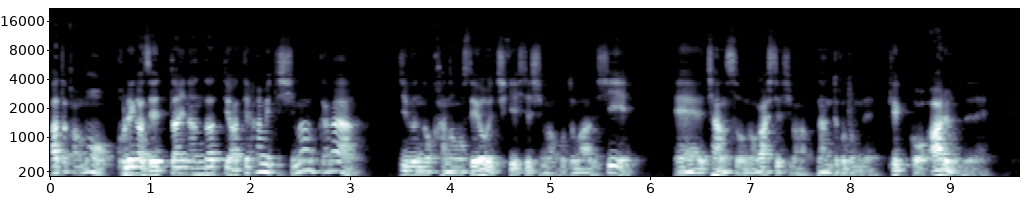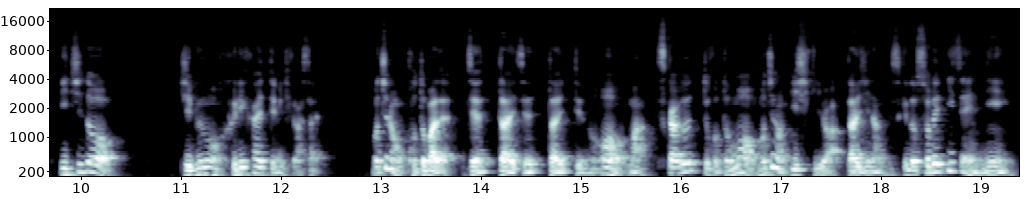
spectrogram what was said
あたかもこれが絶対なんだって当てはめてしまうから、自分の可能性を打ち消してしまうこともあるし、えー、チャンスを逃してしまうなんてこともね、結構あるんでね。一度自分を振り返ってみてください。もちろん言葉で絶対絶対っていうのを、まあ、使うってことももちろん意識は大事なんですけど、それ以前に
